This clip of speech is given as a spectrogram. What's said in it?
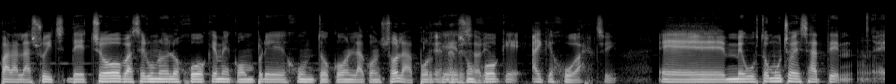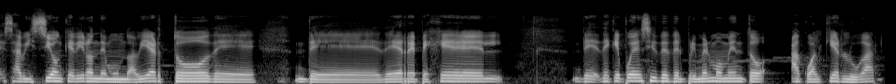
para la Switch. De hecho, va a ser uno de los juegos que me compré junto con la consola, porque Es es, un juego que hay que jugar. Sí. Eh, me gustó mucho esa, esa visión que dieron de mundo abierto, de, de, de RPG, de, de que puedes ir desde el primer momento a cualquier lugar.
